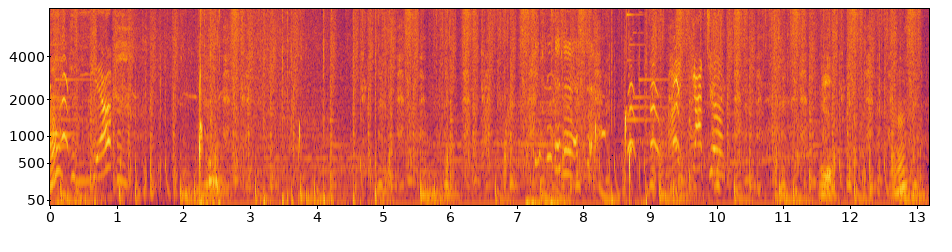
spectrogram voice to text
Yep! I gotcha. Gotcha!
